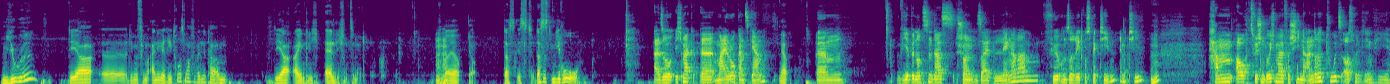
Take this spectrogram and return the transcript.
Mural, der, äh, den wir für einige Retros mal verwendet haben, der eigentlich ähnlich funktioniert. Von daher, ja, das ist, das ist Miro. Also, ich mag äh, Miro ganz gerne. Ja, Ähm, wir benutzen das schon seit längerem für unsere Retrospektiven im Team. Haben auch zwischendurch mal verschiedene andere Tools ausprobiert. Irgendwie,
